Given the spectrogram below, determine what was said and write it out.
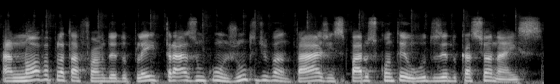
A nova plataforma do EduPlay traz um conjunto de vantagens para os conteúdos educacionais.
